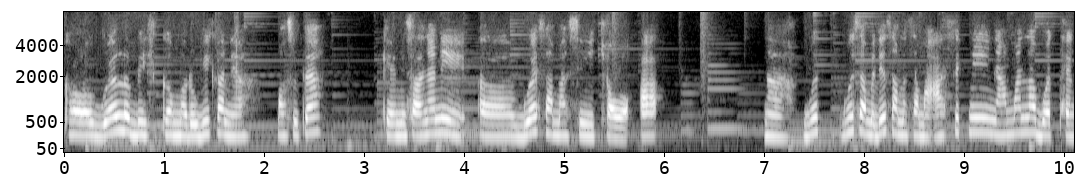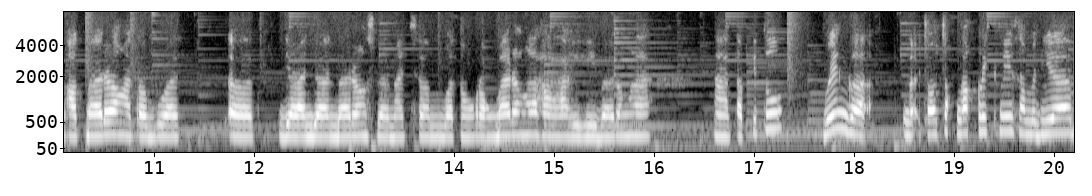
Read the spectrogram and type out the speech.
Kalau gue lebih ke merugikan ya. Maksudnya kayak misalnya nih uh, gue sama si cowok A. Nah gue gue sama dia sama-sama asik nih nyaman lah buat hangout bareng atau buat jalan eh, jalan-jalan bareng segala macam buat nongkrong bareng lah hahaha bareng lah. Nah tapi tuh gue nggak nggak cocok nggak klik nih sama dia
